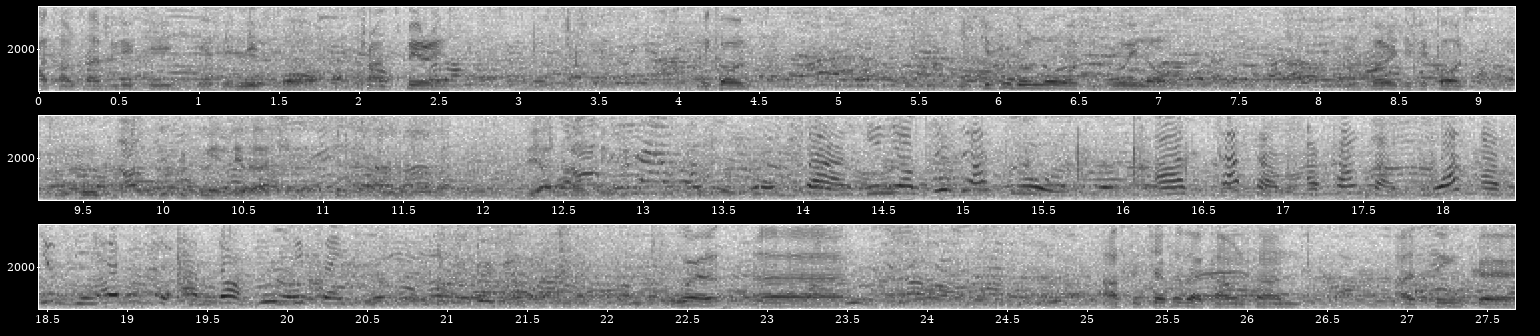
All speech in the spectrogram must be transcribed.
accountability is the need for transparency. Because if people don't know what is going on, it's very difficult to hold the people in leadership to be accountable. In your previous role as chartered accountant, what have you been able to adopt differently? Well, uh, as a chartered accountant, I think uh,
